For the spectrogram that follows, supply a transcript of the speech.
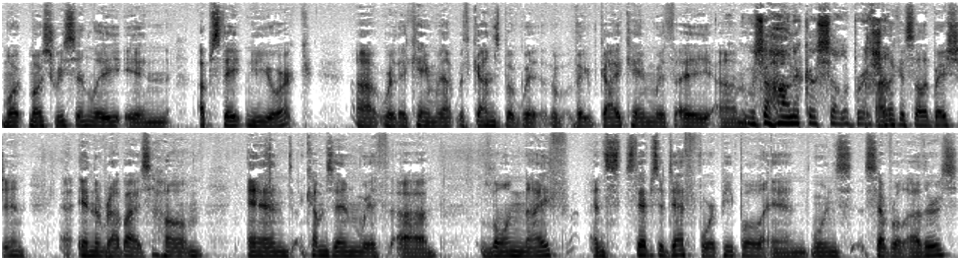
mo- most recently in upstate New York. Uh, where they came not with guns, but with, the guy came with a. Um, it was a Hanukkah celebration. Hanukkah celebration in the rabbi's home, and comes in with a long knife and stabs to death four people and wounds several others.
